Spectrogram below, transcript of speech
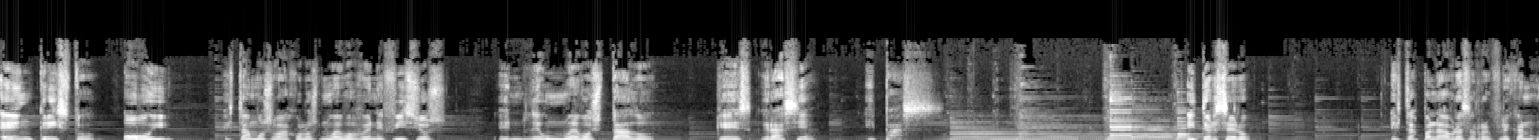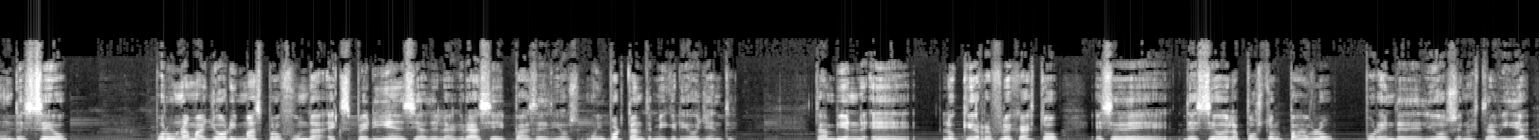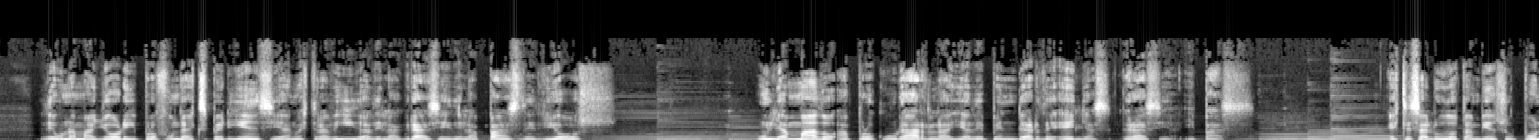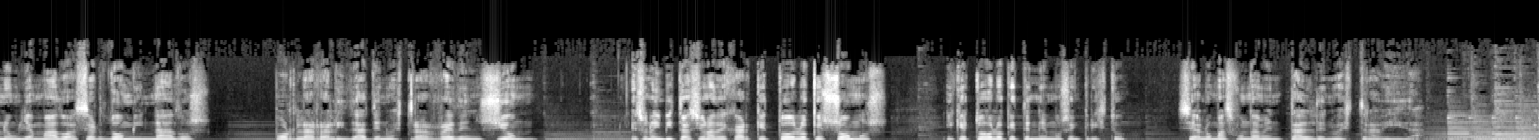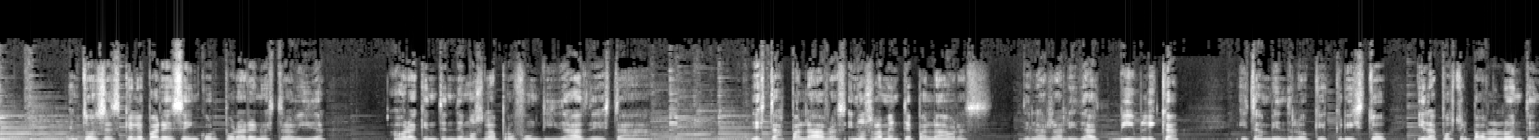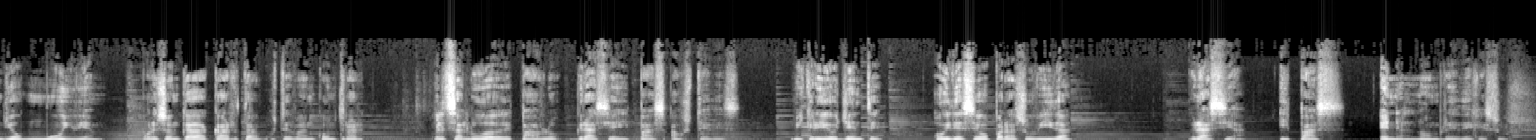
En Cristo, hoy, estamos bajo los nuevos beneficios de un nuevo estado que es gracia y paz. Y tercero, estas palabras reflejan un deseo por una mayor y más profunda experiencia de la gracia y paz de Dios. Muy importante, mi querido oyente. También eh, lo que refleja esto, ese deseo del apóstol Pablo, por ende de Dios en nuestra vida, de una mayor y profunda experiencia en nuestra vida de la gracia y de la paz de Dios. Un llamado a procurarla y a depender de ellas, gracia y paz. Este saludo también supone un llamado a ser dominados por la realidad de nuestra redención. Es una invitación a dejar que todo lo que somos y que todo lo que tenemos en Cristo sea lo más fundamental de nuestra vida. Entonces, ¿qué le parece incorporar en nuestra vida, ahora que entendemos la profundidad de, esta, de estas palabras, y no solamente palabras, de la realidad bíblica y también de lo que Cristo y el apóstol Pablo lo entendió muy bien. Por eso en cada carta usted va a encontrar el saludo de Pablo, gracia y paz a ustedes. Mi querido oyente, hoy deseo para su vida gracia y paz en el nombre de Jesús.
